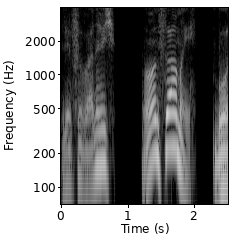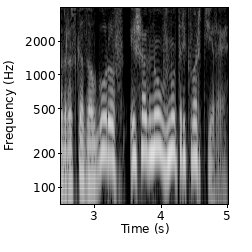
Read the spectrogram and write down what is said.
«Лев Иванович?» «Он самый», — бодро сказал Гуров и шагнул внутрь квартиры.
